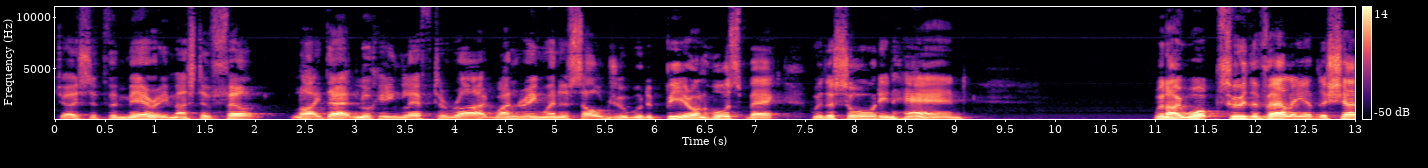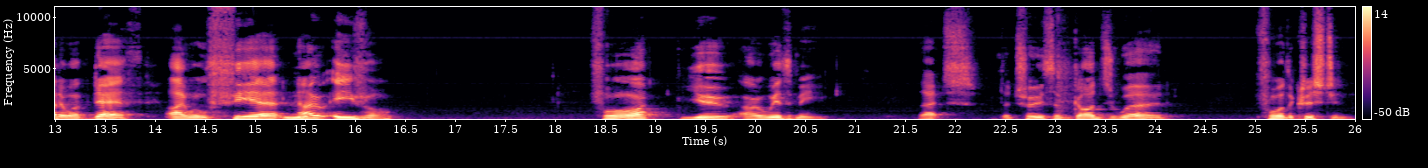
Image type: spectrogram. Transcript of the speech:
Joseph and Mary must have felt like that, looking left to right, wondering when a soldier would appear on horseback with a sword in hand. When I walk through the valley of the shadow of death, I will fear no evil, for you are with me. That's the truth of God's word for the Christian.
